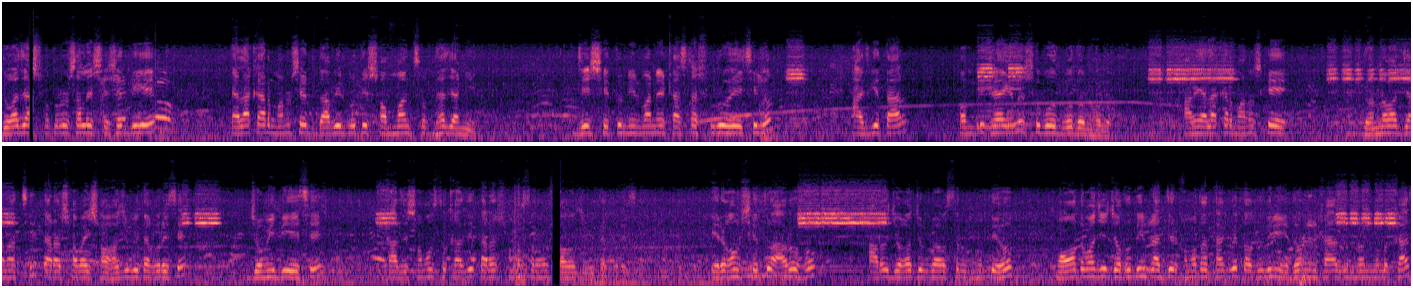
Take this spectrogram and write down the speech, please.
দু হাজার সতেরো সালের শেষের দিকে এলাকার মানুষের দাবির প্রতি সম্মান শ্রদ্ধা জানিয়ে যে সেতু নির্মাণের কাজটা শুরু হয়েছিল আজকে তার কমপ্লিট হয়ে গেল শুভ উদ্বোধন হলো। আমি এলাকার মানুষকে ধন্যবাদ জানাচ্ছি, তারা সবাই সহযোগিতা করেছে, জমি দিয়েছে, কাজে সমস্ত কাজে তারা সমস্ত রকম সহযোগিতা করেছে। এরকম সেতু আরও হোক, আরও যোগাযোগ ব্যবস্থার উন্নতি হোক, মমতা মাঝি যতদিন রাজ্যের ক্ষমতা থাকবে ততদিন এ ধরনের কাজ, উন্নয়নমূলক কাজ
